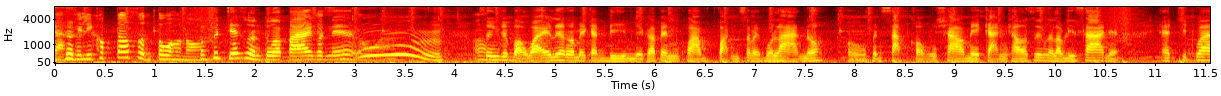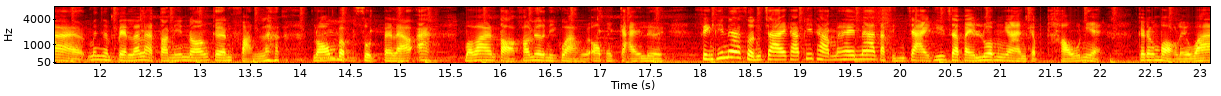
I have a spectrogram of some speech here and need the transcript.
อะเฮลิคอปเตอร์ส่วนตัวของน้อง ก็ขึ้นเจ็ตส่วนตัวไปคนเนี้ยเจ็ตส่วนตัวอืมเออ ซึ่งจะบอกว่าไอ้เรื่องอเมริกันดีมเนี่ยก็เป็นความฝันสมัยโบราณเนาะของเป็นศัพท์ของชาวอเมริกันเขาซึ่งสำหรับลิซ่าเนี่ยแอดคิดว่าไม่จำเป็นแล้วแหละตอนนี้น้องเกินฝันแล้ว น้องแบบสุดไปแล้วอะ มาว่ากันต่อเข้าเรื่องดีกว่าโหยออกไปไกลเลย สิ่งที่น่าสนใจครับที่ทำให้น่าตัดสินใจที่จะไปร่วมงานกับเขาเนี่ยก็ต้องบอกเลยว่า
